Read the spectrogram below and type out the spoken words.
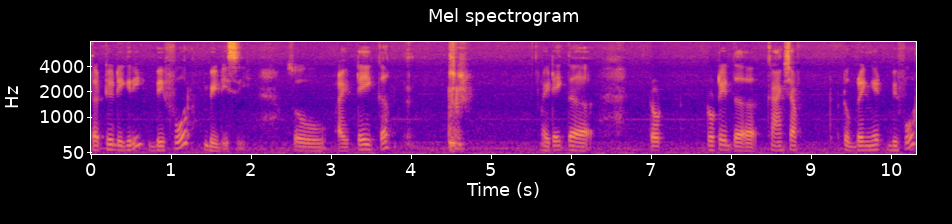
30 degree before BDC so I take a I take the rot rotate the crankshaft to bring it before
